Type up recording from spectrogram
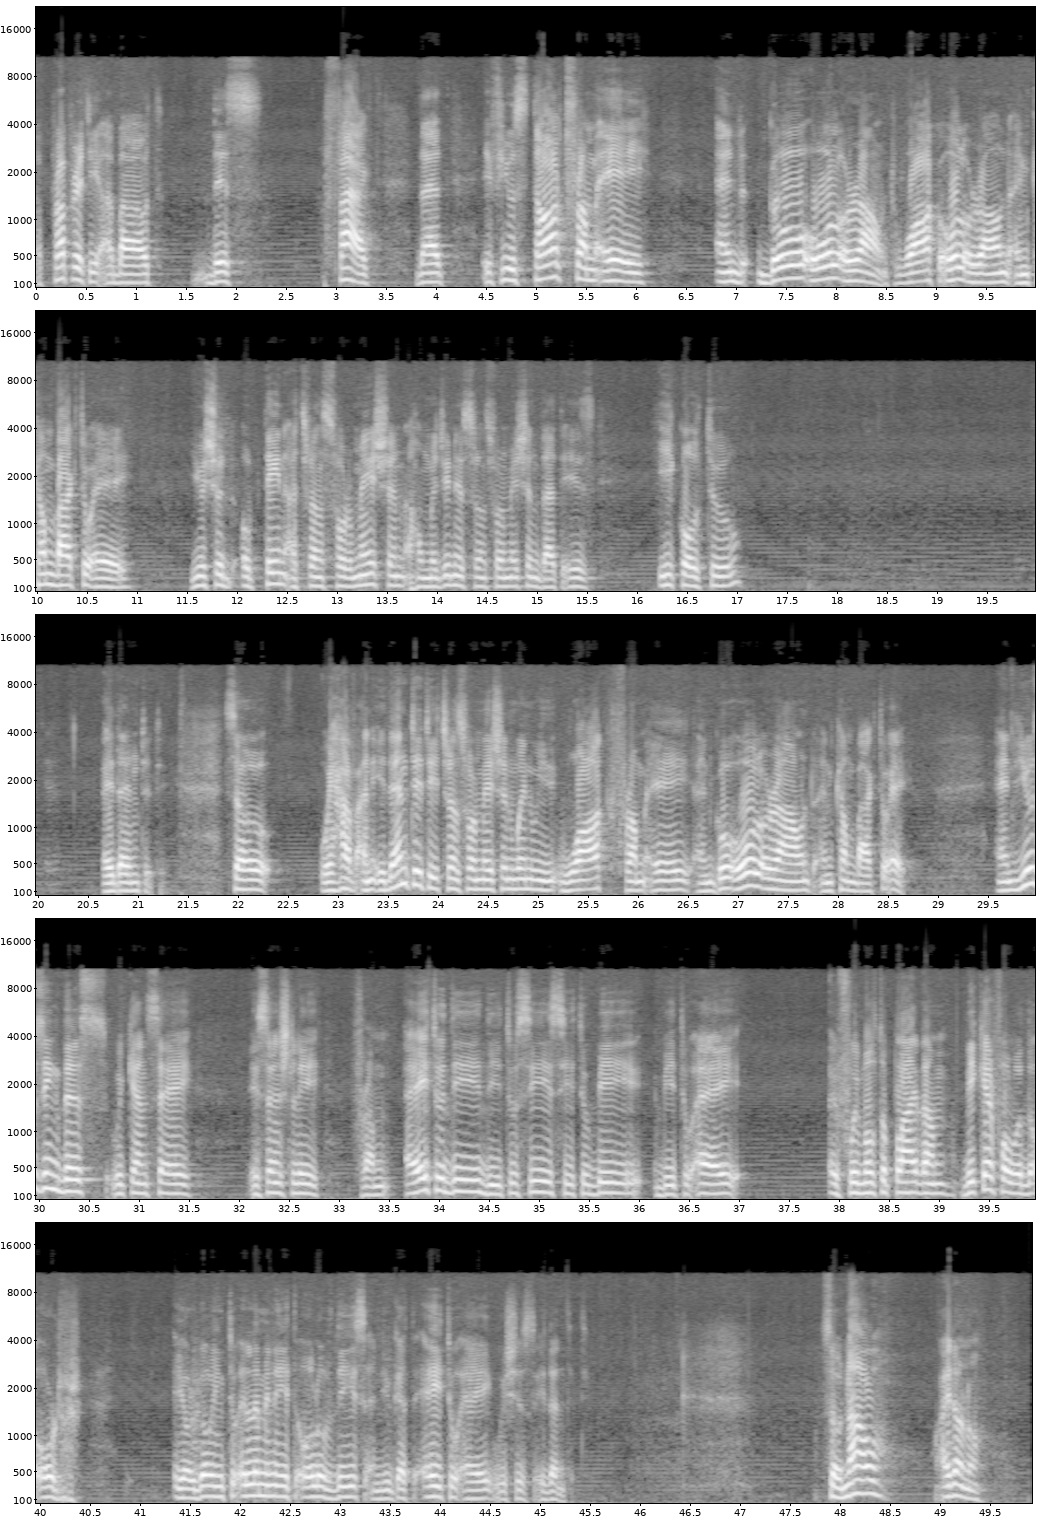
uh, property about this fact that if you start from A and go all around, walk all around and come back to A, you should obtain a transformation, a homogeneous transformation that is equal to identity. So we have an identity transformation when we walk from A and go all around and come back to A. And using this, we can say essentially from A to D, D to C, C to B, B to A, if we multiply them, be careful with the order. You're going to eliminate all of these and you get A to A, which is identity. So now, I don't know,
